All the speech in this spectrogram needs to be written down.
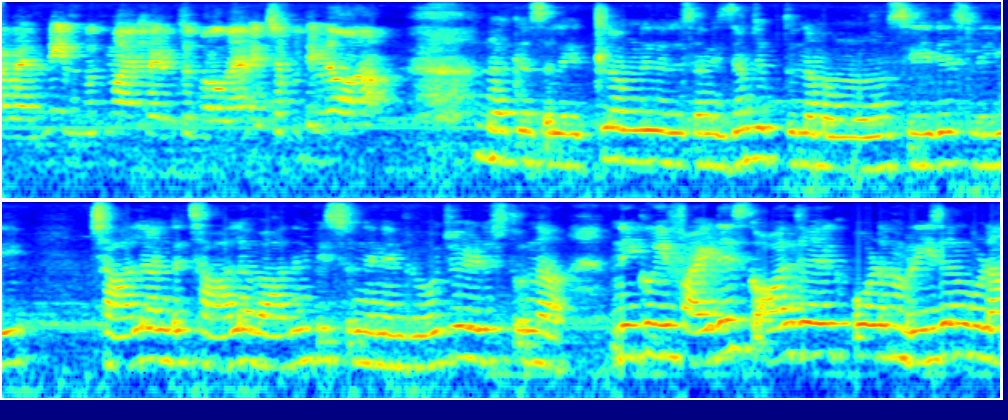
అవన్నీ ఎందుకు మాట్లాడుతున్నావు కానీ చెప్పు తిన్నావా నాకు అసలు ఎట్లా ఉంది తెలుసా? నిజం చెప్తున్నామమ్మ సీరియస్లీ చాలా అంటే చాలా బాధ అనిపిస్తుంది. నేను రోజు ఏడుస్తున్నా. నీకు ఈ ఫైవ్ డేస్ కాల్ చేయకపోవడం రీజన్ కూడా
